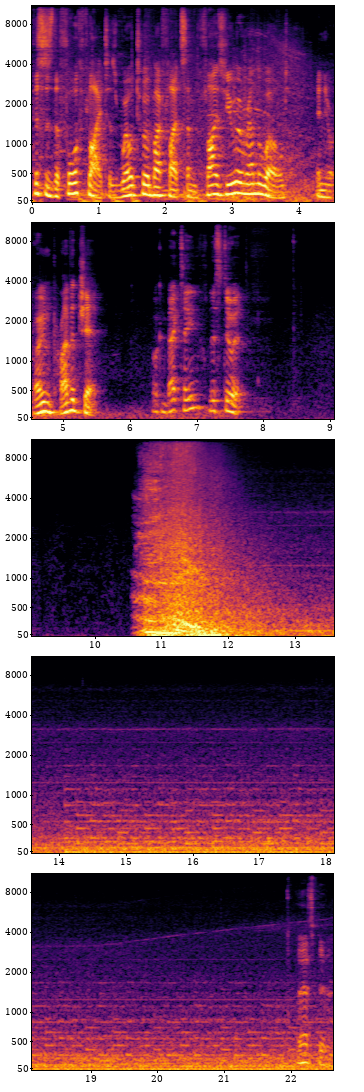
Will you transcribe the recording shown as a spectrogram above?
This is the fourth flight as World Tour by Flight Sim flies you around the world in your own private jet. Welcome back team, let's do it. That's better.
